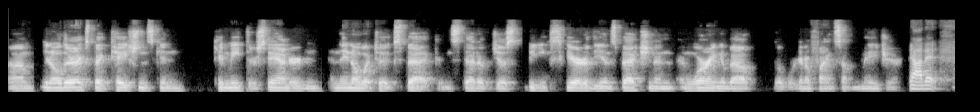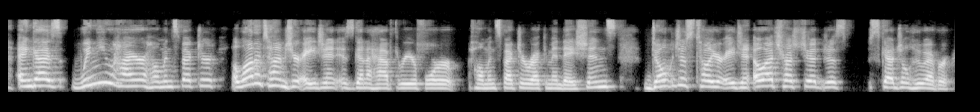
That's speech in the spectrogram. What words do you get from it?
um, you know, their expectations can can meet their standard and, and, they know what to expect instead of just being scared of the inspection and, and worrying about that we're going to find something major. Got it. And guys, when you hire a home inspector, a lot of times your agent is going to have three or four home inspector recommendations. Don't just tell your agent, "Oh, I trust you, just schedule whoever."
